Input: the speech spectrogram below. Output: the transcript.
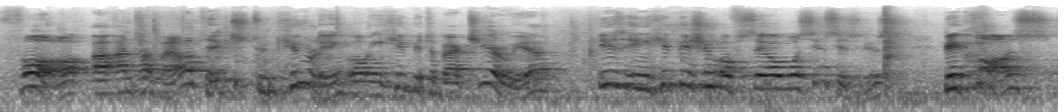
for uh, antibiotics to killing or inhibit bacteria is inhibition of cell wall synthesis because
